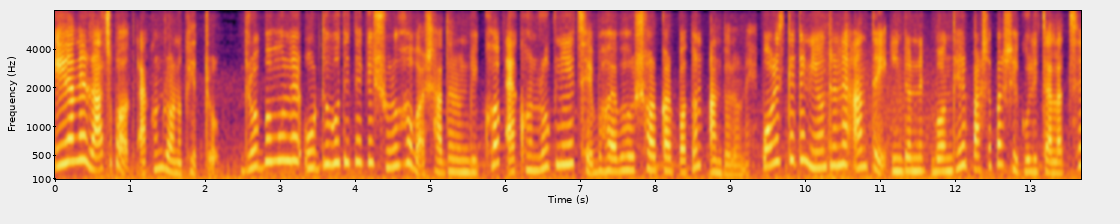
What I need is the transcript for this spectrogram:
ইরানের রাজপথ এখন রণক্ষেত্র। দ্রব্যমূল্যের ঊর্ধ্বগতি থেকে শুরু হওয়া সাধারণ বিক্ষোভ এখন রূপ নিয়েছে ভয়াবহ সরকার পতন আন্দোলনে। পরিস্থিতি নিয়ন্ত্রণে আনতে ইন্টারনেট বন্ধের পাশাপাশি গুলি চালাচ্ছে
